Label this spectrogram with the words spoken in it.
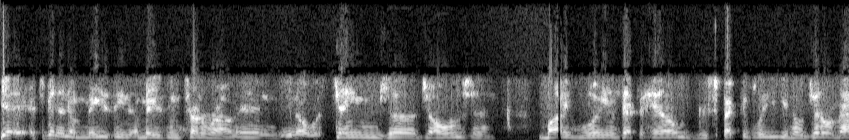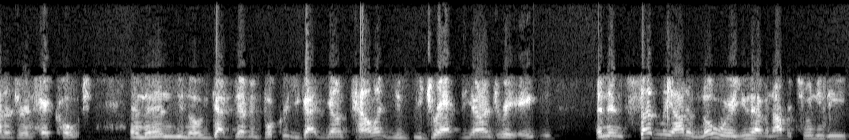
Yeah, it's been an amazing, amazing turnaround, and you know, with James uh, Jones and Monty Williams at the helm, respectively, you know, general manager and head coach, and then you know, you got Devin Booker, you got young talent, you, you draft DeAndre Ayton, and then suddenly out of nowhere, you have an opportunity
